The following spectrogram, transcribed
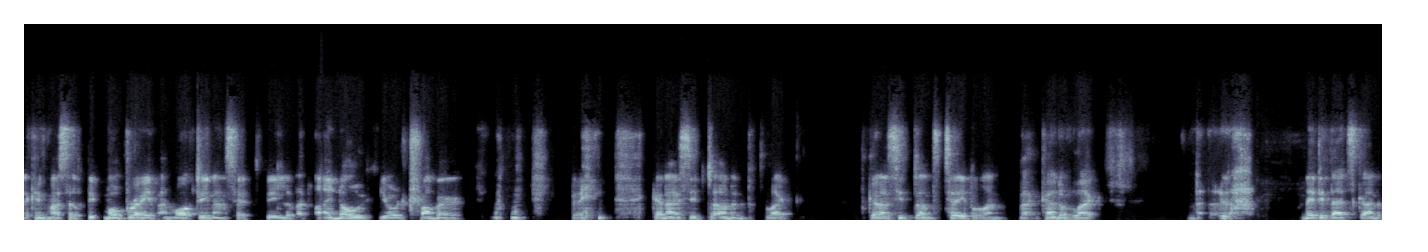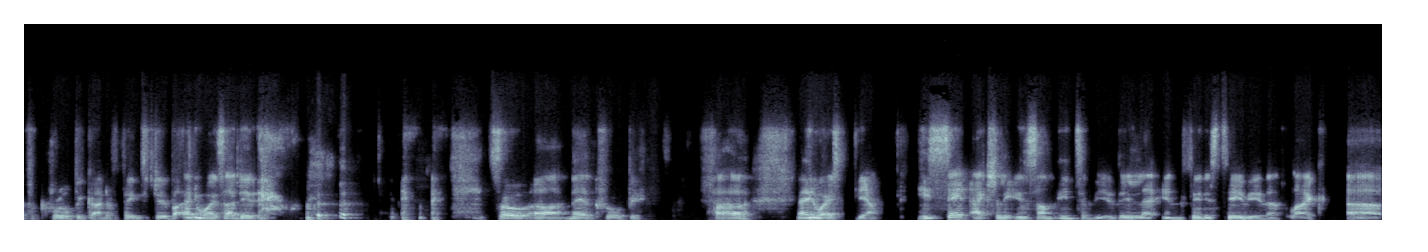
making myself a bit more brave and walked in and said to Ville that I know you're a drummer. can I sit down and like can I sit down the table and that kind of like maybe that's kind of a groupie kind of thing to do. But anyways, I did. so uh male groupie. Anyways, yeah. He said actually in some interview, Ville in Finnish TV, that like uh,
